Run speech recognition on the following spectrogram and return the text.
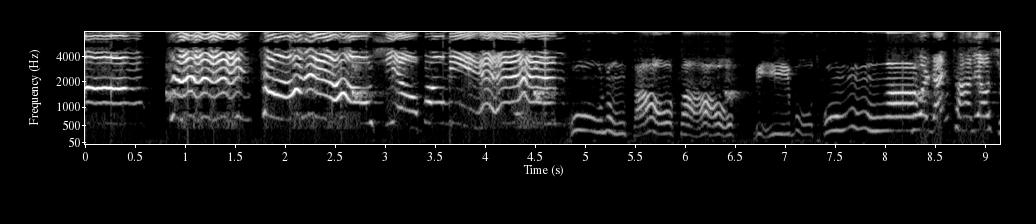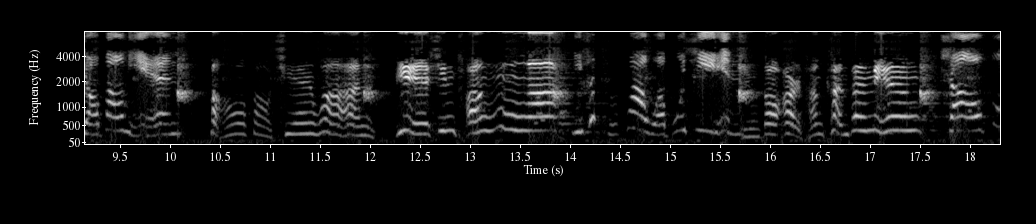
真扎了小包面？糊弄嫂嫂理不通啊果！然扎了小包面。嫂嫂千万别心疼啊！你说此话我不信。请到二堂看分明。首富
